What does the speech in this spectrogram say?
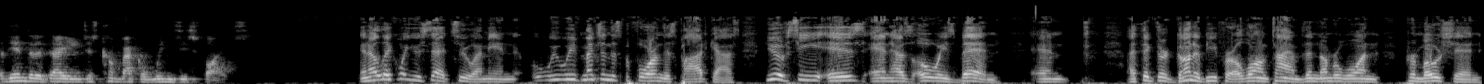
at the end of the day, he just come back and wins his fights. And I like what you said too. I mean, we, we've mentioned this before on this podcast. UFC is and has always been, and I think they're gonna be for a long time the number one promotion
